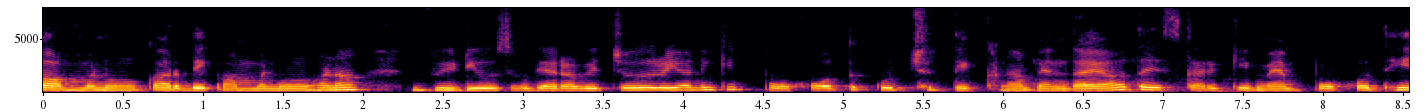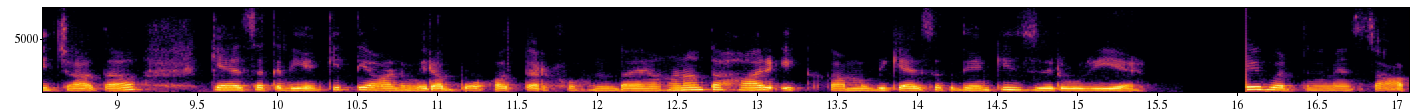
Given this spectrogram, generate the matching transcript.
ਕੰਮ ਨੂੰ, ਘਰ ਦੇ ਕੰਮ ਨੂੰ, ਹਨਾ ਵੀਡੀਓਜ਼ ਵਗੈਰਾ ਵਿੱਚ ਯਾਨੀ ਕਿ ਬਹੁਤ ਕੁਝ ਦੇਖਣਾ ਪੈਂਦਾ ਆ। ਤਾਂ ਇਸ ਕਰਕੇ ਮੈਂ ਬਹੁਤ ਹੀ ਜ਼ਿਆਦਾ ਕਹਿ ਸਕਦੀ ਹਾਂ ਕਿ ਧਿਆਨ ਮੇਰਾ ਬਹੁਤ ਤਰਫ ਹੁੰਦਾ ਆ, ਹਨਾ। ਤਾਂ ਹਰ ਇੱਕ ਕੰਮ ਵੀ ਕਹਿ ਸਕਦੇ ਹਾਂ ਕਿ ਜ਼ਰੂਰੀ ਹੈ। ਇਹ ਬਰਤਨ ਮੈਂ ਸਾਫ਼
